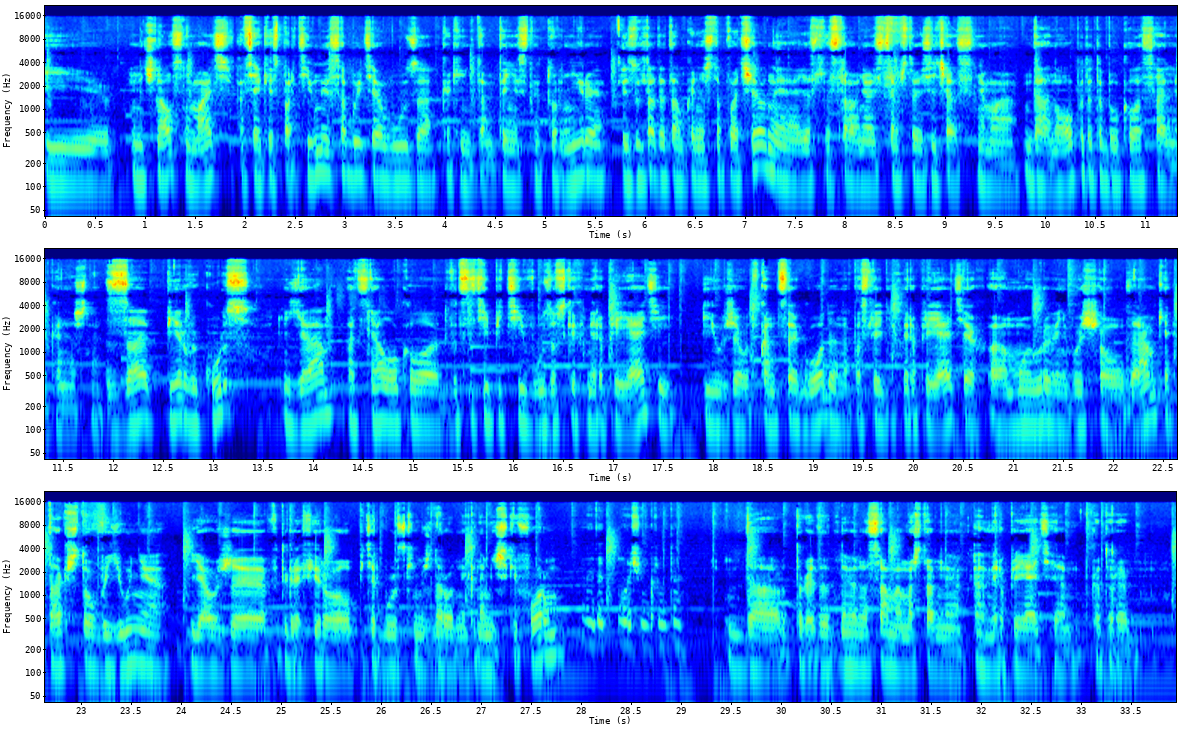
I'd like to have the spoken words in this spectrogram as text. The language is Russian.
и начинал снимать всякие спортивные события вуза, какие-нибудь там теннисные турниры. Результаты там, конечно, плачевные, если сравнивать с тем, что я сейчас снимаю. Да, но опыт это был колоссальный, конечно. За первый курс я отснял около 25 вузовских мероприятий, и уже вот в конце года на последних мероприятиях э, мой уровень вышел за рамки, так что в июне я уже фотографировал Петербургский международный экономический форум. Это очень круто. Да, это, наверное, самое масштабное э, мероприятие, которое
